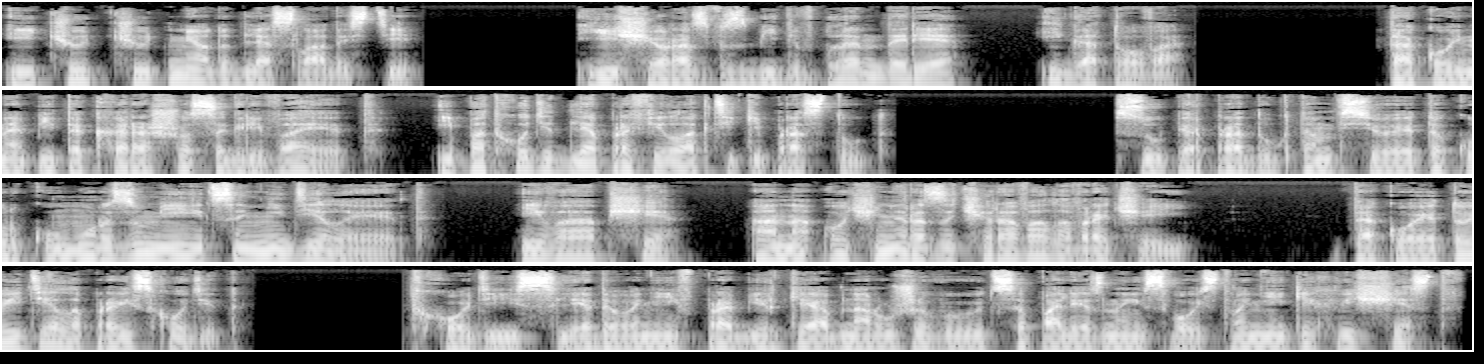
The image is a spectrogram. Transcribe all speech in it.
и чуть-чуть меда для сладости. Еще раз взбить в блендере и готово. Такой напиток хорошо согревает и подходит для профилактики простуд. Суперпродуктом все это куркуму, разумеется, не делает. И вообще, она очень разочаровала врачей. Такое то и дело происходит. В ходе исследований в пробирке обнаруживаются полезные свойства неких веществ.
